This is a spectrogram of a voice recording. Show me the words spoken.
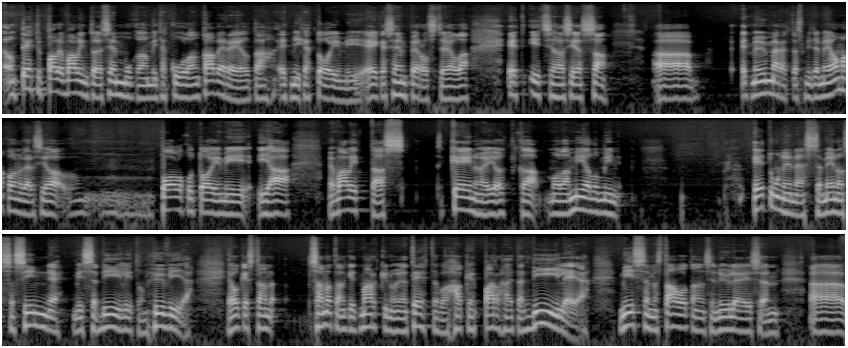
on tehty paljon valintoja sen mukaan, mitä kuullaan kavereilta, että mikä toimii, eikä sen perusteella, että itse asiassa että me ymmärrettäisiin, miten meidän oma konversio polku toimii ja me valittaisiin keinoja, jotka me ollaan mieluummin etunenässä menossa sinne, missä diilit on hyviä. Ja oikeastaan sanotaankin, että markkinoijan tehtävä on hakea parhaita diilejä, missä mä tavoitan sen yleisön ää,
